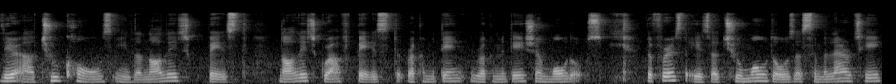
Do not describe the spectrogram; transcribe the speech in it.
there are two cones in the knowledge-based knowledge graph-based recommenda recommendation models. The first is the two models similarity,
